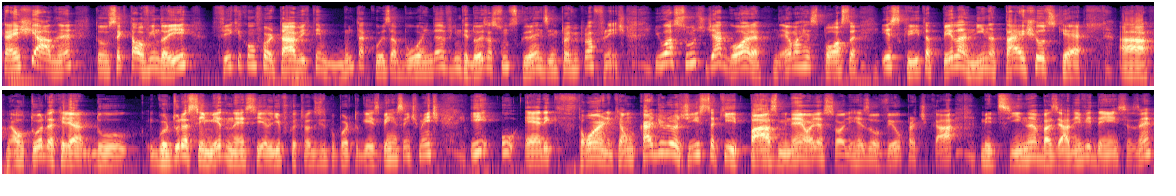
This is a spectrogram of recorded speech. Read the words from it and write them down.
tá recheado, né? Então você que está ouvindo aí, fique confortável, que tem muita coisa boa ainda vindo. Tem dois assuntos grandes indo para vir para frente. E o assunto de agora é uma resposta escrita pela Nina Teichholz, que é a autora daquele do Gordura Sem Medo, né? Esse livro foi traduzido para o português bem recentemente. E o Eric Thorne, que é um cardiologista que, pasme, né? Olha só, ele resolveu praticar medicina baseada em evidências, né?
